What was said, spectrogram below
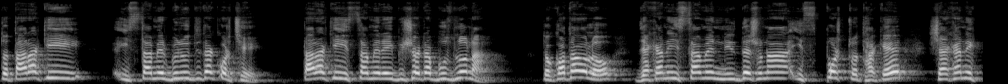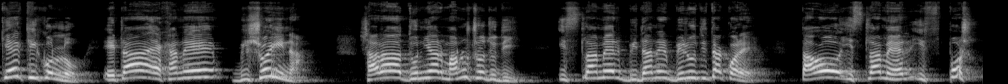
তো তারা কি ইসলামের বিরোধিতা করছে? তারা কি ইসলামের এই বিষয়টা বুঝলো না? তো কথা হলো, যেখানে ইসলামের নির্দেশনা স্পষ্ট থাকে, সেখানে কে কি করল, এটা এখানে বিষয়ই না। সারা দুনিয়ার মানুষও যদি ইসলামের বিধানের বিরোধিতা করে, তাও ইসলামের স্পষ্ট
